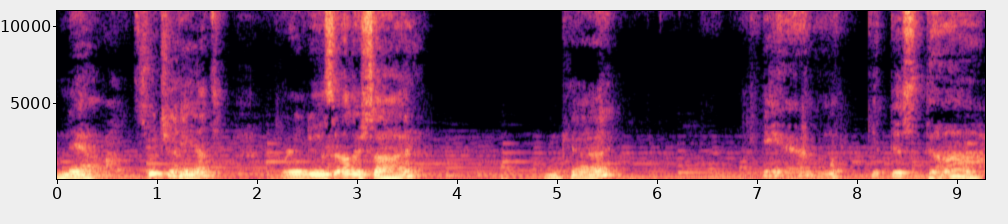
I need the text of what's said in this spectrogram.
Now, switching hands. We're going to do this other side. Okay. And we'll get this done.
